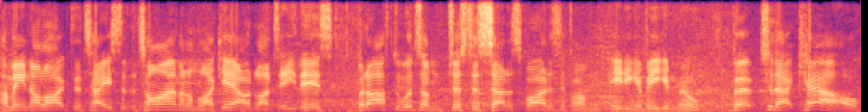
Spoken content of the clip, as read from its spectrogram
I mean, I like the taste at the time and I'm like, yeah, I'd like to eat this. But afterwards, I'm just as satisfied as if I'm eating a vegan meal. But to that cow,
